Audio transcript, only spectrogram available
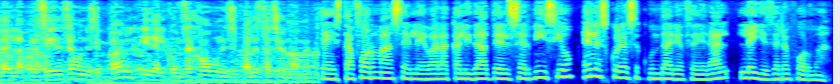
de la presidencia municipal y del Consejo Municipal de. De esta forma se eleva la calidad del servicio en la Escuela Secundaria Federal Leyes de Reforma.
